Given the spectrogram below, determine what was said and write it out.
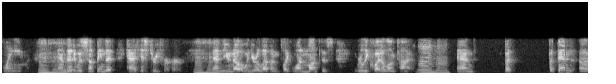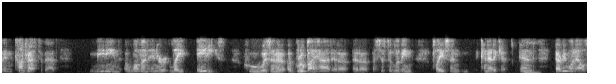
claim, Mhm. and that it was something that had history for her. Mhm. And you know, when you're 11, like one month is really quite a long time. Mhm. And but but then, uh, in contrast to that, meeting a woman in her late 80s who was in a, a group I had at a at a assisted living place in Connecticut, and Mhm. everyone else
